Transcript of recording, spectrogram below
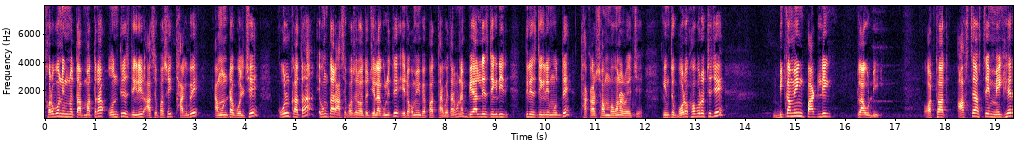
সর্বনিম্ন তাপমাত্রা উনত্রিশ ডিগ্রির আশেপাশেই থাকবে, এমনটা বলছে কলকাতা এবং তার আশেপাশের হয়তো জেলাগুলিতে এরকমই ব্যাপার থাকবে। তার মানে বিয়াল্লিশ ডিগ্রি, তিরিশ ডিগ্রির মধ্যে থাকার সম্ভাবনা রয়েছে। কিন্তু বড় খবর হচ্ছে যে বিকামিং পার্টলি ক্লাউডি অর্থাৎ আস্তে আস্তে মেঘের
